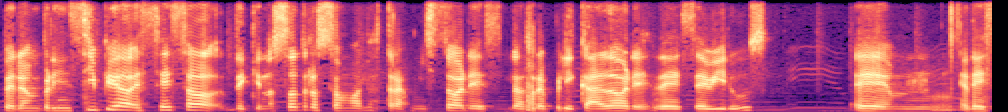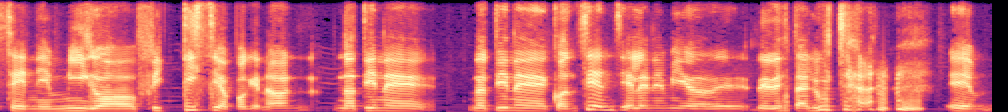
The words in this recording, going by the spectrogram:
pero en principio es eso de que nosotros somos los transmisores, los replicadores de ese virus, em, de ese enemigo ficticio, porque no, no tiene, no tiene conciencia el enemigo de, esta lucha. Em,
